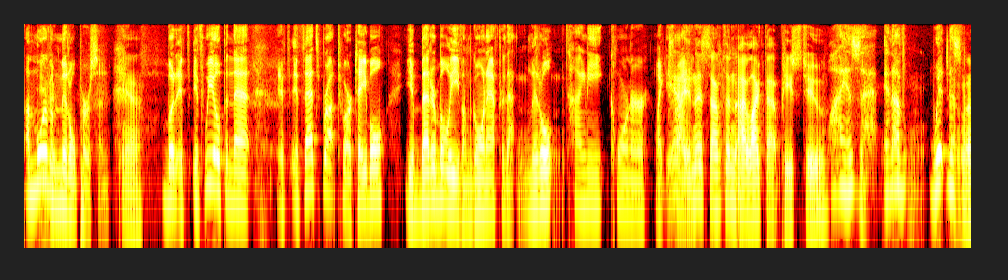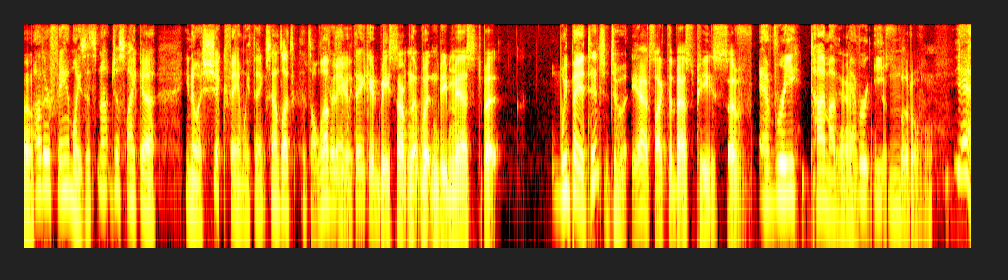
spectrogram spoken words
I'm more of a middle person. yeah. But if if we open that, if if that's brought to our table, you better believe I'm going after that little tiny corner, like Yeah, triangle. isn't it something? I like that piece too. Why is that? And I've witnessed other families. It's not just like a, you know, a Schick family thing. Sounds like it's a love family. you'd think it'd be something that wouldn't be missed, but we pay attention to it yeah, it's like the best piece of every time I've yeah, ever just eaten. little. Yeah,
